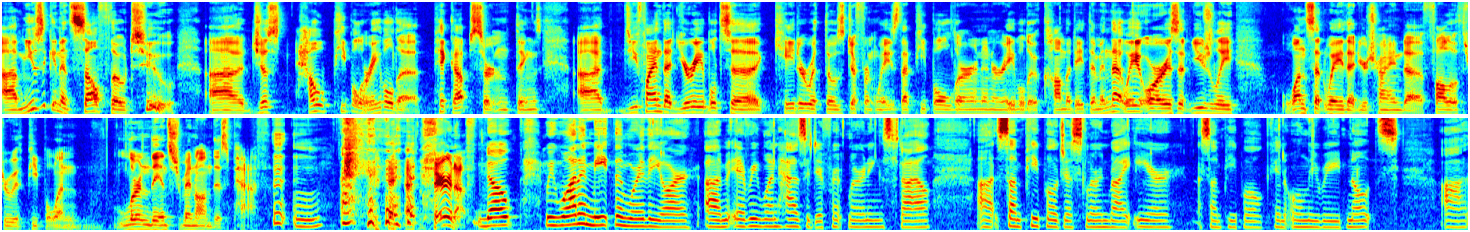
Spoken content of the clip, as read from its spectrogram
Uh, music in itself, though, too, uh, just how people are able to pick up certain things. Uh, do you find that you're able to cater with those different ways that people learn and are able to accommodate them in that way, or is it usually one set way that you're trying to follow through with people and learn the instrument on this path. Fair enough. No, we want to meet them where they are. Um, everyone has a different learning style. Uh, some people just learn by ear. Some people can only read notes. Uh,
